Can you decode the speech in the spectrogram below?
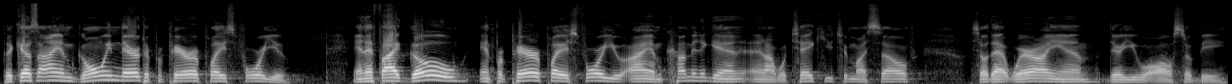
Because I am going there to prepare a place for you. And if I go and prepare a place for you, I am coming again, and I will take you to myself, so that where I am, there you will also be.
